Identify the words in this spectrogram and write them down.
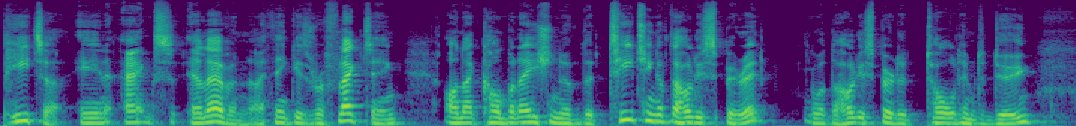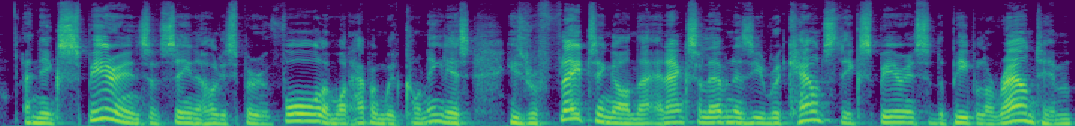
Peter in Acts 11, I think, is reflecting on that combination of the teaching of the Holy Spirit, what the Holy Spirit had told him to do, and the experience of seeing the Holy Spirit fall and what happened with Cornelius. He's reflecting on that in Acts 11 as he recounts the experience of the people around him.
